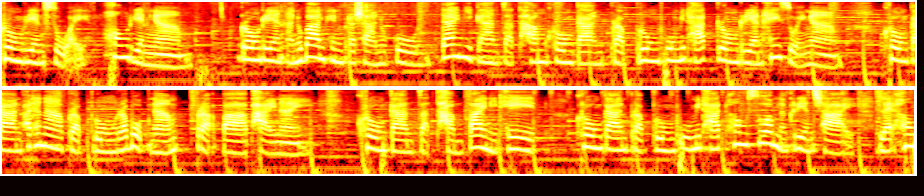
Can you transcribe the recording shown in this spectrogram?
โรงเรียนสวย ห้องเรียนงาม โรงเรียนอนุบาลเพ็ญประชานุกูล ได้มีการจัดทำโครงการปรับปรุงภูมิทัศน์โรงเรียนให้สวยงาม โครงการพัฒนาปรับปรุงระบบน้ำประปาภายใน โครงการจัดทำป้ายนิเทศ โครงการปรับปรุงภูมิทัศน์ห้องส้วมนักเรียนชาย และห้อง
